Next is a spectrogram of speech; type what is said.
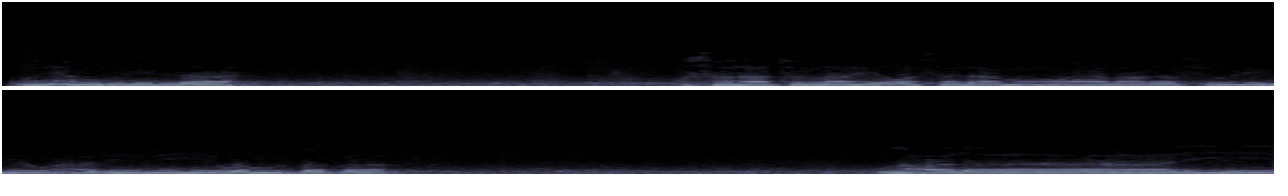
alxamdu lilah wasalaatu اllaahi wasalaamuhu calaa rasuulihi waxabiibihi wamustafaa wacalaa aalihi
